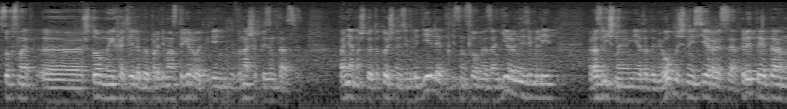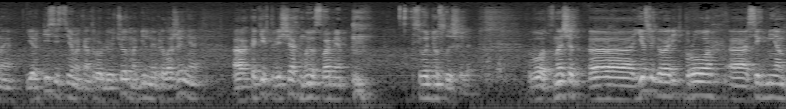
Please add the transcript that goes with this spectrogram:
собственно, э, что мы хотели бы продемонстрировать где, в нашей презентации. Понятно, что это точное земледелие, это дистанционное зондирование земли, различными методами, облачные сервисы, открытые данные, ERP-системы, контроль и учет, мобильные приложения. О каких-то вещах мы с вами сегодня услышали. Вот, значит, э, если говорить про э, сегмент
